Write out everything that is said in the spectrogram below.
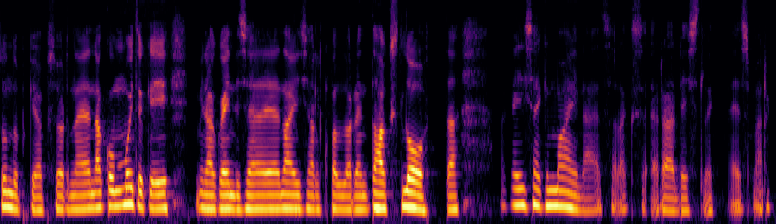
Tundubki absurdne, nagu muidugi mina kui endise naisjalgpallurina tahaks loota, aga isegi ma ei näe, et see oleks realistlik eesmärk.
